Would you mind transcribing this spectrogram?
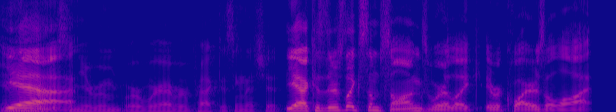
And Yeah. in your room or wherever practicing that shit. Yeah, because there's like some songs where like it requires a lot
